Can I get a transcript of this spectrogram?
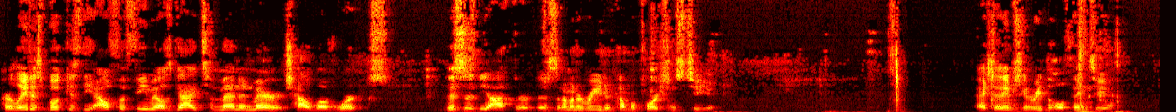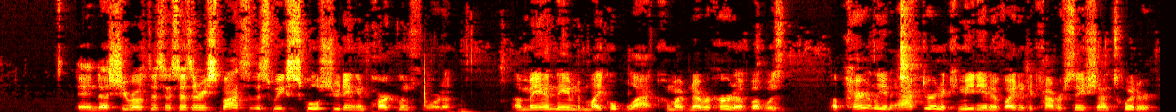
Her latest book is The Alpha Female's Guide to Men and Marriage How Love Works. This is the author of this, and I'm going to read a couple portions to you. Actually, I think I'm just going to read the whole thing to you. And uh, she wrote this, and says In response to this week's school shooting in Parkland, Florida, a man named Michael Black, whom I've never heard of, but was apparently an actor and a comedian, invited a conversation on Twitter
